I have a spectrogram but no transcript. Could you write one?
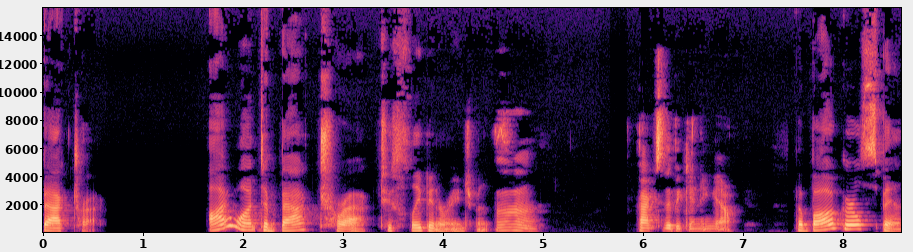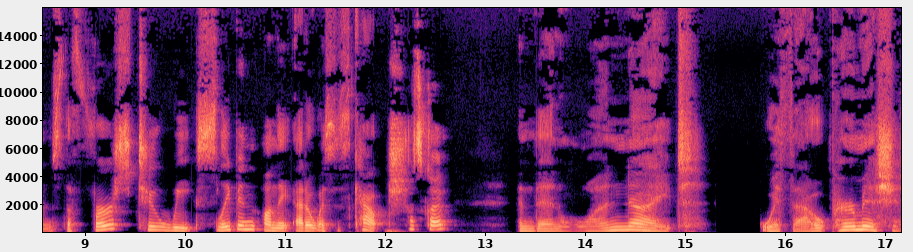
backtrack. I want to backtrack to sleeping arrangements. Mm. Back to the beginning, yeah. The bog girl spends the first two weeks sleeping on the Edowis's couch. That's good. And then one night, without permission,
